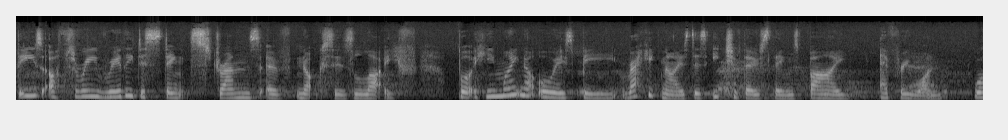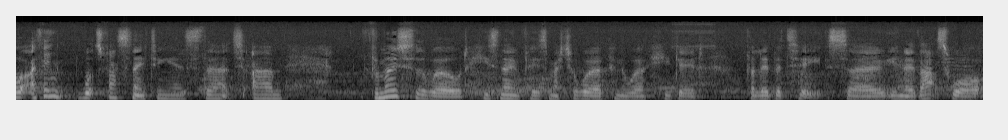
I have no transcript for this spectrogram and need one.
These are three really distinct strands of Knox's life, but he might not always be recognised as each of those things by everyone. Well, I think what's fascinating is that um, for most of the world, he's known for his metalwork and the work he did for Liberty. So, you know, that's what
